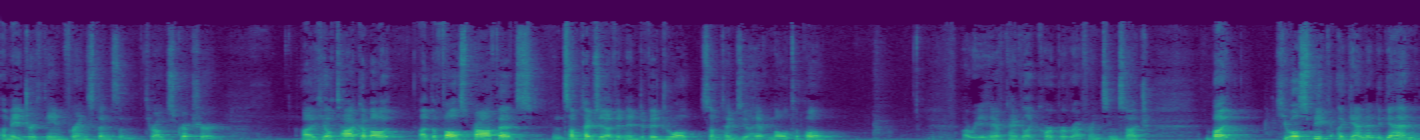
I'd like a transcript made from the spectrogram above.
a major theme, for instance, and throughout Scripture, uh, he'll talk about uh, the false prophets, and sometimes you have an individual, sometimes you'll have multiple, or you have kind of like corporate reference and such. But he will speak again and again.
